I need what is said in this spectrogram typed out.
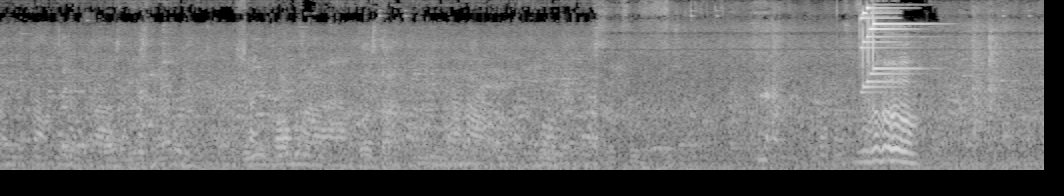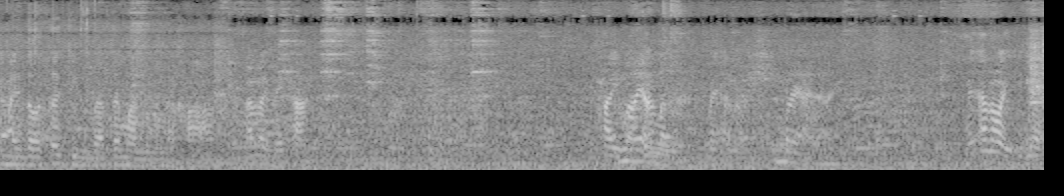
บรรยากาศในร้านฉันก็มากินอาหารไมดอเตอร์กินบัตเตอร์มาลูนะคะ อร่อยไหมคะไทยไม่อร่อยไม่อร่อย ไม่อะไรอร่อยอีกแหละ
